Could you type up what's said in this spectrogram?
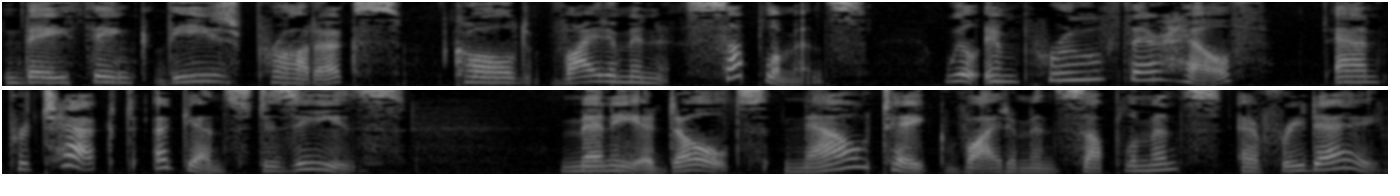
They think these products, called vitamin supplements, will improve their health and protect against disease. Many adults now take vitamin supplements every day.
